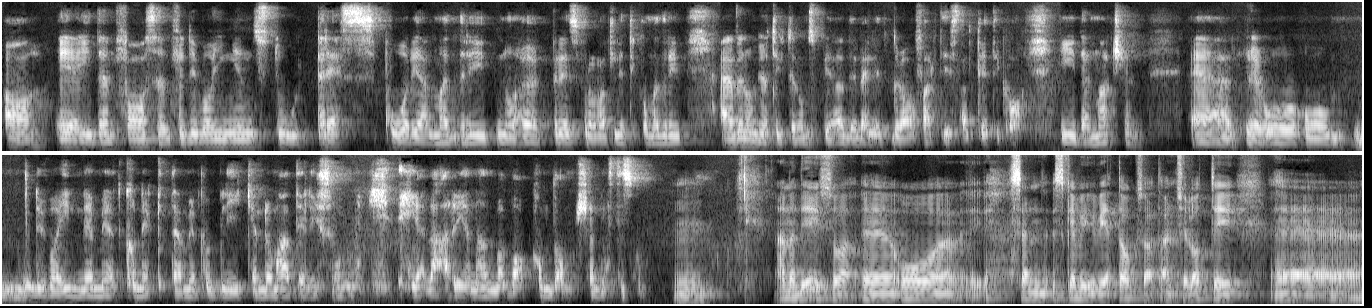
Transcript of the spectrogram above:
ja, är i den fasen. För det var ingen stor press på Real Madrid, någon hög press från Atletico Madrid. Även om jag tyckte de spelade väldigt bra faktiskt, Atletico, i den matchen. Eh, och, och, du var inne med att connecta med publiken. De hade liksom hela arenan var bakom dem kändes det som. Mm. Ja men det är ju så. Eh, och eh, sen ska vi ju veta också att Ancelotti, eh,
